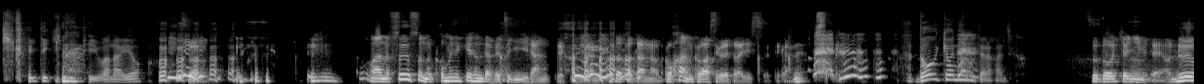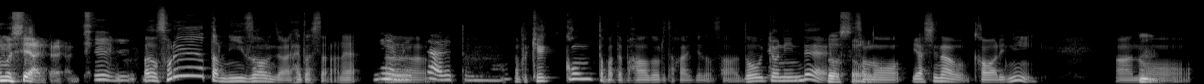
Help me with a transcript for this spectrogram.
機械的にって言わないよ。まあ、あの夫婦のコミュニケーションでは別にいらんっていうただただあのご飯食わせてくれたらいいっすって感じ。同居人みたいな感じか。そう同居人みたいな。ルームシェアみたいな感じ。うんうん。あでもそれやったらニーズあるんじゃない？下手したらね。ねうんめっちゃあると思う。やっぱ結婚とかってやっぱハードル高いけどさ同居人でそうそうの養う代わりにあの、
